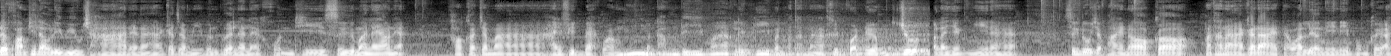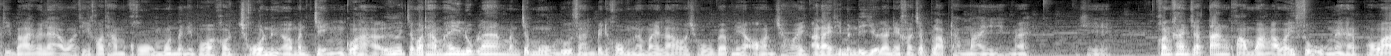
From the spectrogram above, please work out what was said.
ด้วยความที่เรารีวิวช้าเนี่ยนะฮะก็จะมีเพื่อนๆหลายๆคนที่ซื้อมาแล้วเนี่ยเขาก็จะมาให้ฟีดแบ็กว่ามมันทำดีมากเลยพี่มันพัฒนาขึ้นกว่าเดิมเยอะอะไรอย่างนี้นะฮะซึ่งดูจากภายนอกก็พัฒนาก็ได้ แต่ว่าเรื่องนี้นี่ผมเคยอธิบายไว้แล้วว่าที่เขาทำโค้งมนแบบนี้เพราะว่าเขาโชว์เหนือมันเจ๋งกว่า เออจะมาทำให้รูปร่างมันจมูกดูสันเป็นคมทำไมเล่าโชว์แบบนี้อ่อนช้อย อะไรที่มันดีอยู่แล้วเนี่ยเขาจะปรับทำไมเห็นไหมโอเค ค่อนข้างจะตั้งความหวังเอาไว้สูงนะครับ เพราะว่า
